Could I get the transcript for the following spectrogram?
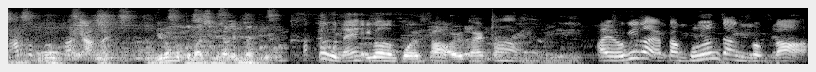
한번 볼까 양을? 이런 것도 맛있긴 하겠다. 핫도그네. 이거는 뭘까? 얼마일까? 아 여기가 약간 공연장인가 보다.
